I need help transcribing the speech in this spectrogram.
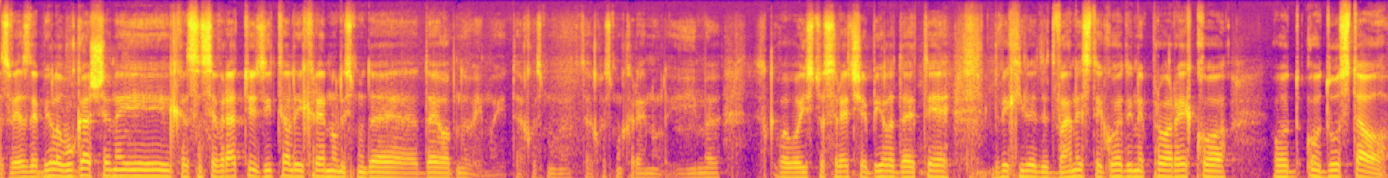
Zvezda je bila ugašena i kad sam se vratio iz Italije krenuli smo da je, da je obnovimo i tako smo, tako smo krenuli. I ima, ovo isto sreće je bila da je te 2012. godine pro rekao od, odustao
